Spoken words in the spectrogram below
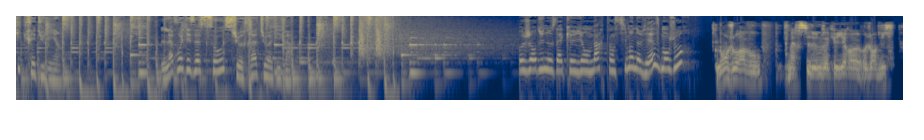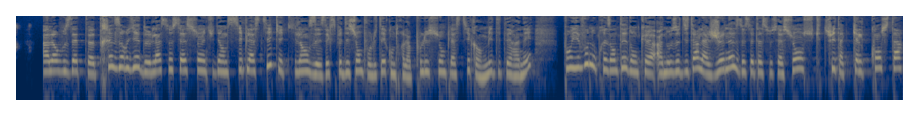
qui créent du lien. La voix des assauts sur Radio Aviva. Aujourd'hui, nous accueillons Martin Simonoviez. Bonjour. Bonjour à vous. Merci de nous accueillir euh, aujourd'hui. Alors, vous êtes trésorier de l'association étudiante Plastique qui lance des expéditions pour lutter contre la pollution plastique en Méditerranée. Pourriez-vous nous présenter donc euh, à nos auditeurs la jeunesse de cette association, suite à quel constat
